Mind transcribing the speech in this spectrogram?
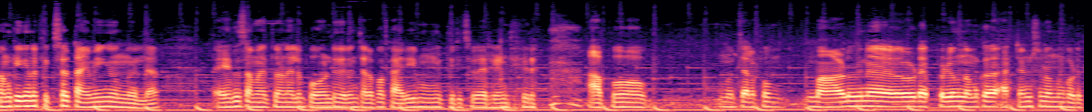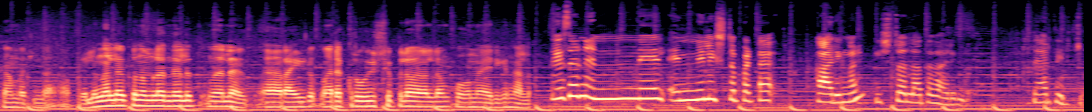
നമുക്കിങ്ങനെ ഫിക്സഡ് ടൈമിംഗ് ഒന്നുമില്ല. ഏത് സമയത്ത് വേണേലും പോകേണ്ടി വരും. ചിലപ്പോൾ കരി മുങ്ങി തിരിച്ചു വരേണ്ടി വരും. അപ്പോൾ ചിലപ്പം മാളുവിനോട് എപ്പോഴും നമുക്ക് അറ്റൻഷൻ ഒന്നും കൊടുക്കാൻ പറ്റില്ല. അതിലും നല്ല ഇപ്പം നമ്മൾ എന്തെങ്കിലും നല്ല റൈഡ് മറ്റേ ക്രൂയിസ് ഷിപ്പിലോ എല്ലാം പോകുന്നതായിരിക്കും നല്ലത്. തീർച്ചയായിട്ടും എന്നെ എന്നിൽ ഇഷ്ടപ്പെട്ട കാര്യങ്ങൾ ഇഷ്ടമല്ലാത്ത കാര്യങ്ങൾ? നേരെ തിരിച്ചു.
